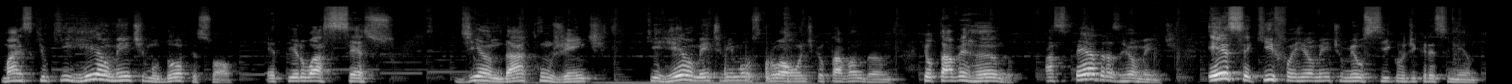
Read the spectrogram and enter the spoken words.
mas que o que realmente mudou, pessoal, é ter o acesso de andar com gente que realmente me mostrou aonde que eu estava andando, que eu estava errando, as pedras realmente. Esse aqui foi realmente o meu ciclo de crescimento.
